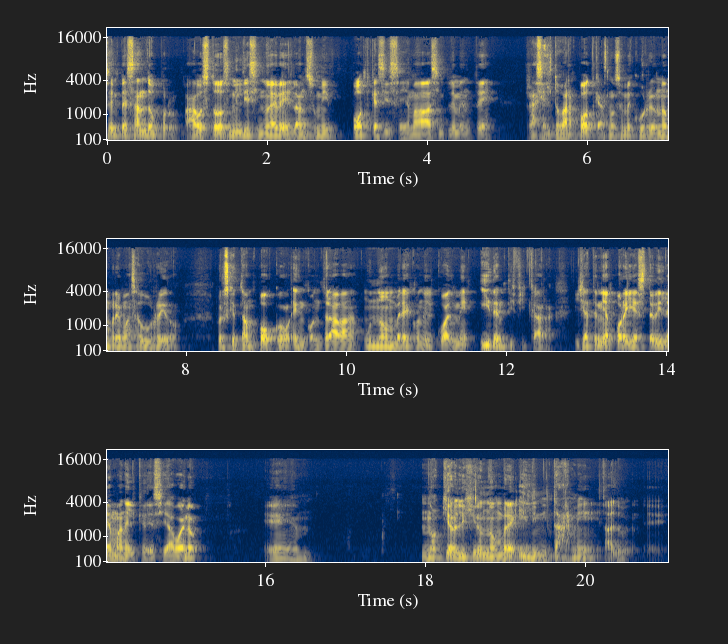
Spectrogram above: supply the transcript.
Empezando por agosto 2019, lanzó mi podcast y se llamaba simplemente Raciel Tobar Podcast. No se me ocurrió un nombre más aburrido pero es que tampoco encontraba un nombre con el cual me identificara. Y ya tenía por ahí este dilema en el que decía, bueno, em, no quiero elegir un nombre y limitarme eh,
